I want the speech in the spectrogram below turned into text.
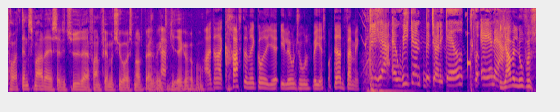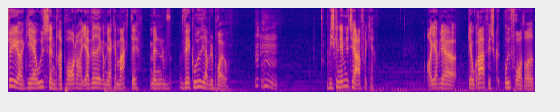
prøv at den smarte attitude der fra en 25-årig snotvalg, ja. det gider jeg ikke høre på. Nej, den har kraftet med ikke gået i, i løvens hule ved Jesper. Det er den fandme ikke. Det her er Weekend med Johnny Gade på ANR. Jeg vil nu forsøge at give jer udsendt reporter. Jeg ved ikke, om jeg kan magte det, men ved Gud, jeg vil prøve. Vi skal nemlig til Afrika. Og jeg bliver geografisk udfordret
